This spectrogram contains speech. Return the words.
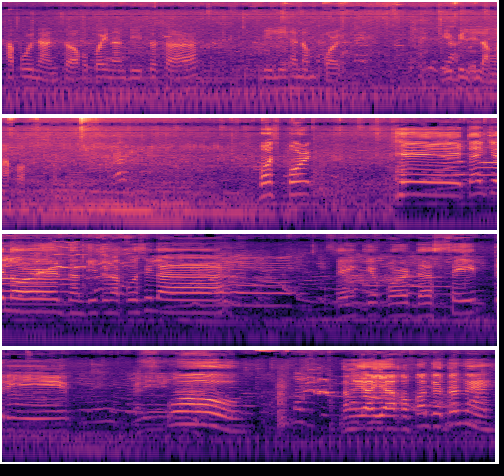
hapunan. So ako po ay nandito sa bilihan ng pork. Bibili lang ako. Boss Pork. Hey, thank you Lord. Nandito na po sila. Thank you for the safe trip. Wow! Nangyaya ka pa ganun eh.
